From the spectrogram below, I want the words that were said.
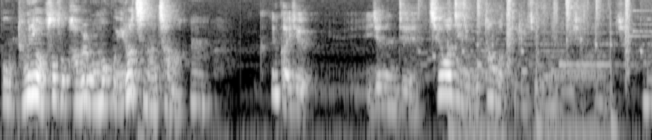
뭐 돈이 없어서 밥을 못 먹고 이렇진 않잖아. 음. 그러니까 이제 이제는 이제 채워지지 못한 것들이 이제 눈에 나기 시작하는 거지. 음.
